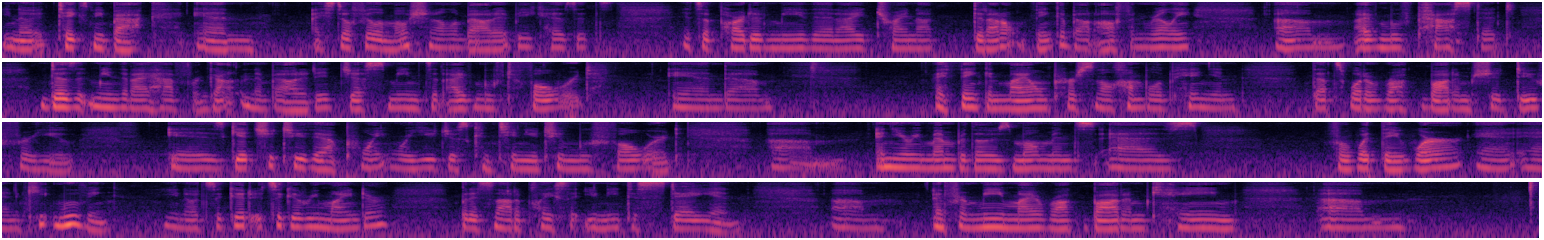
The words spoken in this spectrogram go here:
you know it takes me back and I still feel emotional about it because it's it's a part of me that I try not that I don't think about often really um, I've moved past it doesn't mean that I have forgotten about it. It just means that I've moved forward. And um, I think, in my own personal humble opinion, that's what a rock bottom should do for you is get you to that point where you just continue to move forward um, and you remember those moments as for what they were and, and keep moving you know it's a good it's a good reminder but it's not a place that you need to stay in. Um, and for me, my rock bottom came um,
